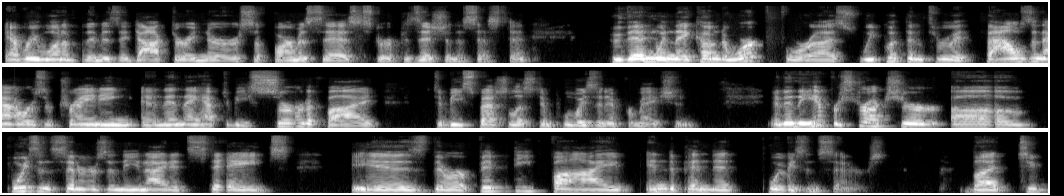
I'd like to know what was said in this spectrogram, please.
every one of them is a doctor, a nurse, a pharmacist, or a physician assistant. Who then, when they come to work for us, we put them through a thousand hours of training, and then they have to be certified to be specialist in poison information. And then the infrastructure of poison centers in the United States is there are 55 independent poison centers. But to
